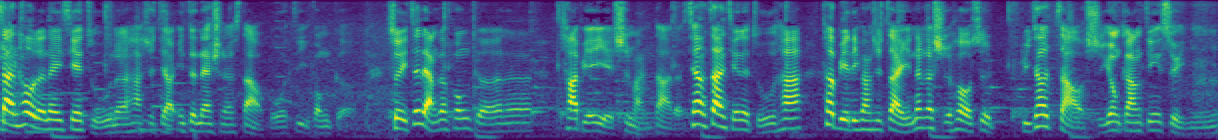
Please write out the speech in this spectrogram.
战后的那些主屋呢，它是叫 International Style 国际风格，所以这两个风格呢，差别也是蛮大的。像战前的主屋，它特别地方是在于那个时候是比较早使用钢筋水泥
